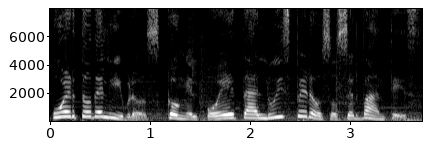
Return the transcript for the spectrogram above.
Puerto de Libros con el poeta Luis Peroso Cervantes.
